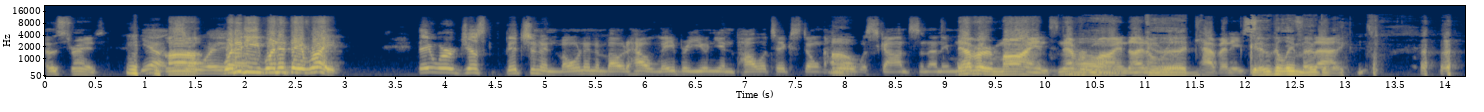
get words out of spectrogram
That was strange. yeah. Uh, so a, what did uh, he? What did they write? They were just bitching and moaning about how labor union politics don't rule Oh. Wisconsin anymore. Never mind. Never Oh, mind. I don't really have any Googly sympathy for that. moogly.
